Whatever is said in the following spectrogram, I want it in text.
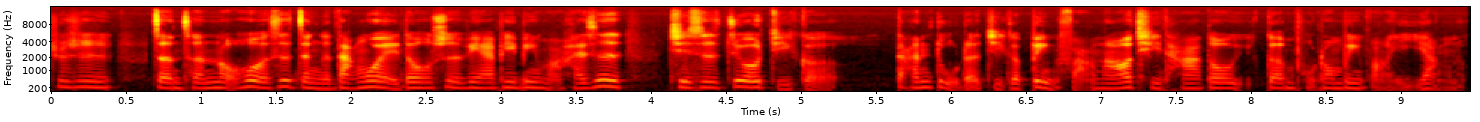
就是整层楼或者是整个单位都是 VIP 病房，还是？其实就有几个单独的几个病房，然后其他都跟普通病房一样的。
